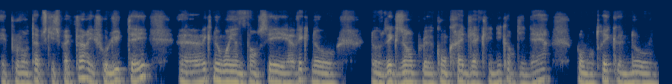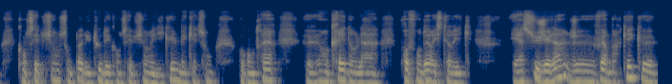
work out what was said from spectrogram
épouvantable ce qui se prépare. Il faut lutter euh, avec nos moyens de penser et avec nos, exemples concrets de la clinique ordinaire pour montrer que nos conceptions ne sont pas du tout des conceptions ridicules, mais qu'elles sont au contraire euh, ancrées dans la profondeur historique. Et à ce sujet-là, je fais remarquer que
